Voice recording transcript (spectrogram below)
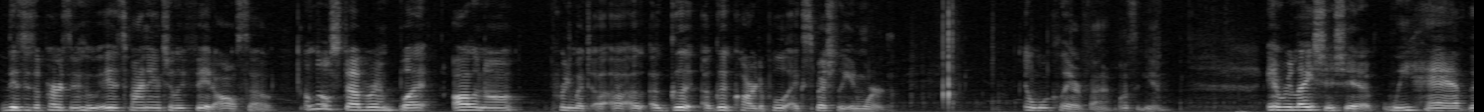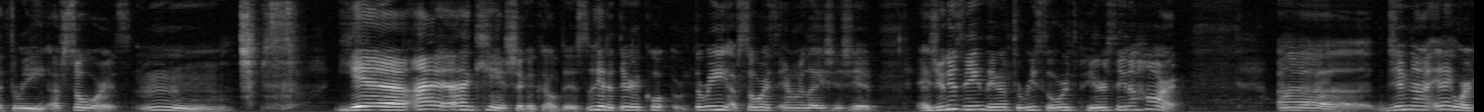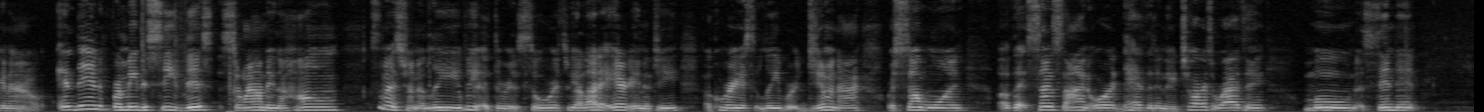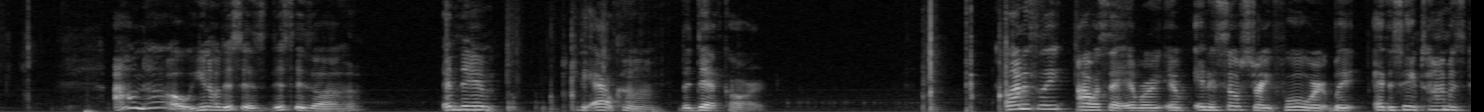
This is a person who is financially fit also. A little stubborn, but all in all, pretty much a, a, a good a good card to pull, especially in work. And we'll clarify once again. In relationship, we have the Three of Swords. Mmm. Yeah, I, I can't sugarcoat this. We had a three of, three of swords in relationship. As you can see, there are three swords piercing a heart. Uh, Gemini, it ain't working out. And then for me to see this surrounding the home, somebody's trying to leave. We got three of swords. We got a lot of air energy, Aquarius, Libra, Gemini, or someone of that sun sign or has it in their charts, rising, moon, ascendant. I don't know. You know, this is this is a and then the outcome, the death card. Honestly, I would say it, and it's so straightforward, but at the same time, it's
